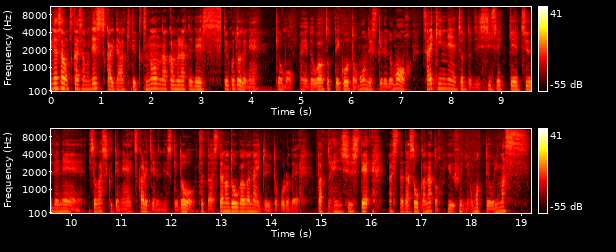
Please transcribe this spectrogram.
皆さんお疲れ様です。階段アーキテクツの中村手です。ということでね、今日も、え動画を撮っていこうと思うんですけれども、最近ね、ちょっと実施設計中でね、忙しくてね、疲れてるんですけど、ちょっと明日の動画がないというところで、パッと編集して、明日出そうかなというふうに思っております。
